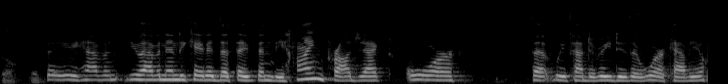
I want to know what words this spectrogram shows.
so. but- They haven't, you haven't indicated that they've been behind project or that we've had to redo their work, have you?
